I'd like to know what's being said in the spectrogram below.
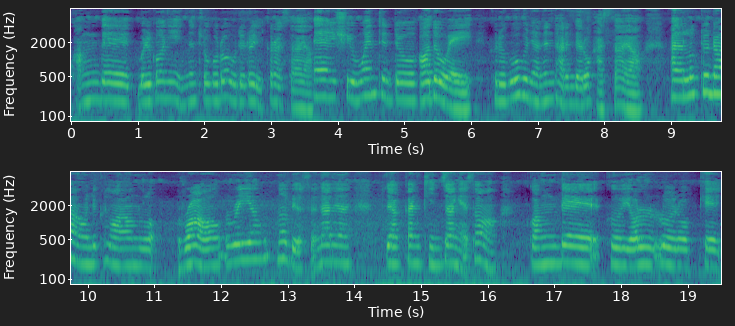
광대 물건이 있는 쪽으로 우리를 이끌었어요. And she went the other way. 그리고 그녀는 다른 데로 갔어요. I looked down the clown raw real nervous. 나는 약간 긴장해서 광대 그 열로 이렇게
